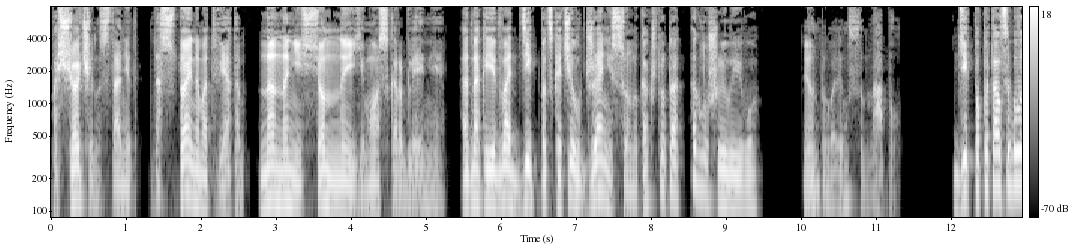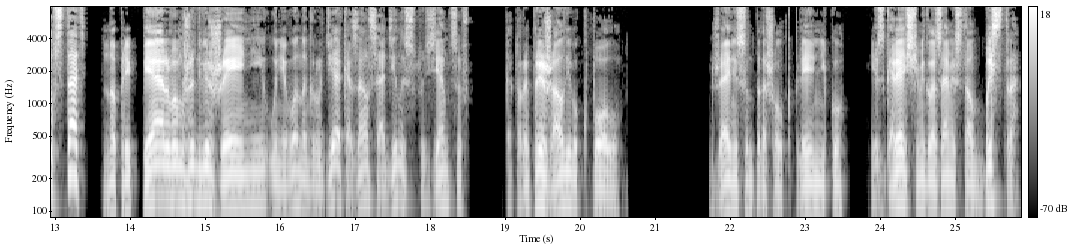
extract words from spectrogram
пощечина станет достойным ответом на нанесенное ему оскорбление. Однако едва Дик подскочил к Дженнисону, как что-то оглушило его, и он повалился на пол. Дик попытался было встать, но при первом же движении у него на груди оказался один из туземцев, который прижал его к полу. Дженнисон подошел к пленнику и с горящими глазами стал быстро,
